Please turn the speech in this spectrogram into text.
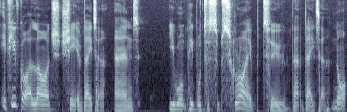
if you've got a large sheet of data and you want people to subscribe to that data not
